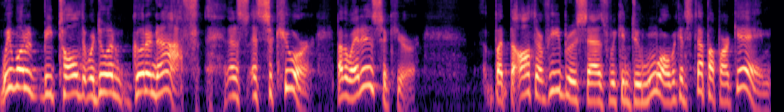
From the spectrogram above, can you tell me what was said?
We want to be told that we're doing good enough, that it's, it's secure. By the way, it is secure. But the author of Hebrews says we can do more, we can step up our game.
